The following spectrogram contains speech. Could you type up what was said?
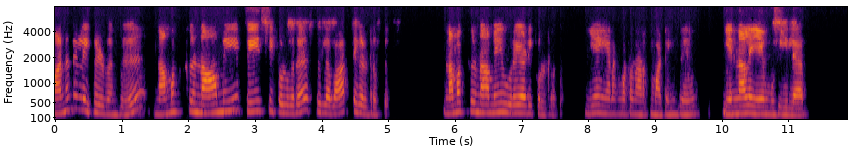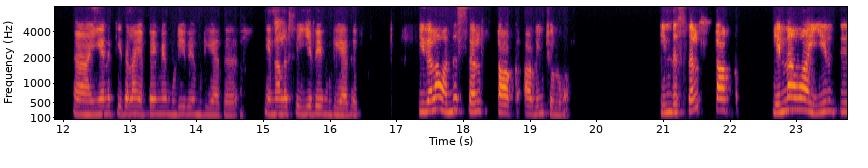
மனநிலைகள் வந்து நமக்கு நாமே பேசிக்கொள்கிற சில வார்த்தைகள் இருக்கு. நமக்கு நாமே உரையாடி கொள்றது. ஏன் எனக்கு மட்டும் நடக்க மாட்டேங்குது? என்னால ஏன் முடியல? எனக்கு இதெல்லாம் எப்பயுமே முடியவே முடியாது. என்னால செய்யவே முடியாது. இதெல்லாம் வந்து செல்ஃப் டாக் அப்படின்னு சொல்லுவோம். இந்த செல்ஃப் டாக் என்னவா இருக்கு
